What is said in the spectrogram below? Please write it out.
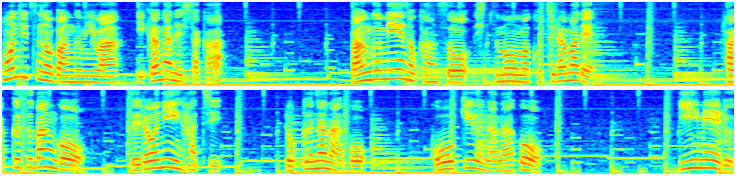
本日の番組はいかがでしたか？番組への感想・質問はこちらまで。ファックス番号028-675-5975 e メール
